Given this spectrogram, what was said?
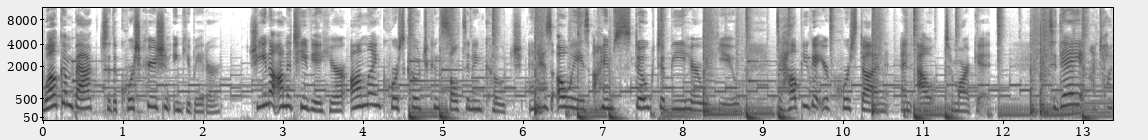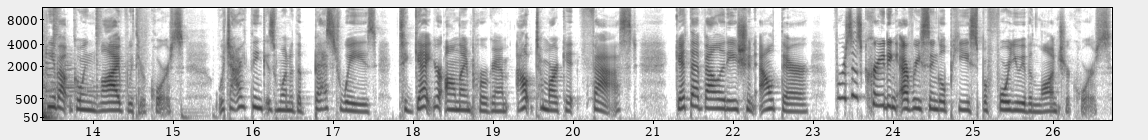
Welcome back to the Course Creation Incubator. Gina Onativia here, online course coach, consultant, and coach. And as always, I am stoked to be here with you to help you get your course done and out to market. Today, I'm talking about going live with your course, which I think is one of the best ways to get your online program out to market fast, get that validation out there versus creating every single piece before you even launch your course.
